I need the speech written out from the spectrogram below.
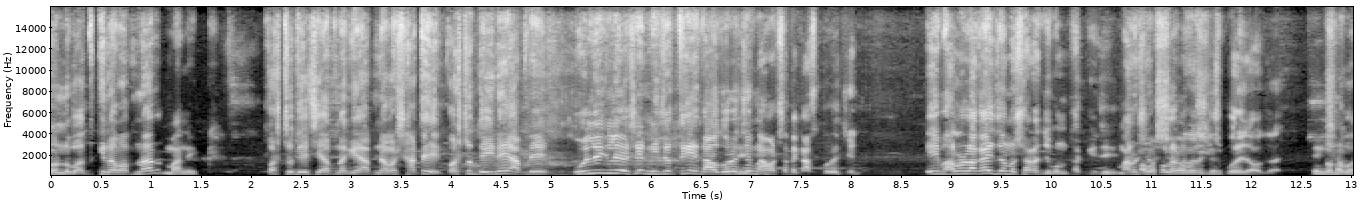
ধন্যবাদ। কি নাম আপনার? মানিক। কষ্ট দিয়েছি আপনাকে আপনি আমার সাথে। কষ্ট দেই নাই আপনি উইলিংলি এসে নিজের থেকে দাও ধরেছেন আমার সাথে কাজ করেছেন। এই ভালো লাগাই যেন সারা জীবন থাকে। মানুষের কল্যাণে কিছু করে যাওয়া যায়। ধন্যবাদ।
